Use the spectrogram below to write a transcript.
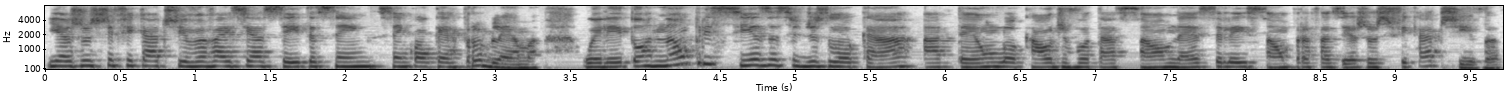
e a justificativa vai ser aceita sem, sem qualquer problema. O eleitor não precisa se deslocar até um local de votação nessa eleição para fazer a justificativa.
